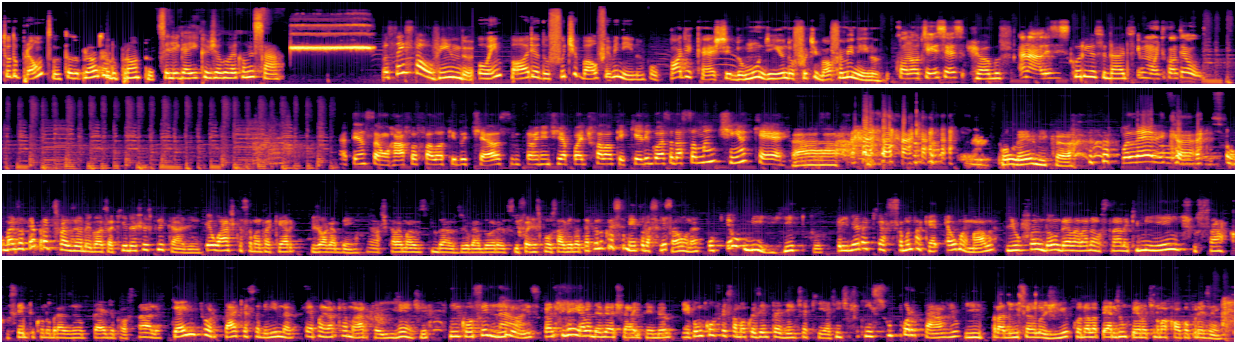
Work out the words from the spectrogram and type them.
Tudo pronto? Tudo pronto? Tudo pronto? Se liga aí que o jogo vai começar. Você está ouvindo o Empório do Futebol Feminino, o podcast do mundinho do futebol feminino, com notícias, jogos, análises, curiosidades e muito conteúdo. Atenção, o Rafa falou aqui do Chelsea, então a gente já pode falar o quê? Que ele gosta da Samantinha Quer. Ah! Polêmica. Polêmica. Mas até para desfazer o negócio aqui, deixa eu explicar, gente. Eu acho que a Samantha Kerr joga bem. Eu acho que ela é uma das jogadoras que foi responsável até pelo crescimento da seleção, né? O que eu me irrito, primeiro é que a Samantha Kerr é uma mala e o fandom dela lá na Austrália que me enche o saco sempre quando o Brasil perde pra Austrália, quer entortar que essa menina é maior que a Marta. E, gente, inconcebível Não. isso. Acho que nem ela deve achar, entendeu? E vamos confessar uma coisa entre a gente aqui. A gente fica insuportável, e para mim isso é um elogio, quando ela perde um pênalti numa Copa, por exemplo.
